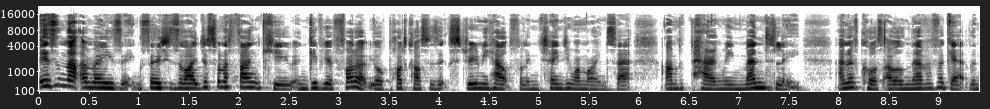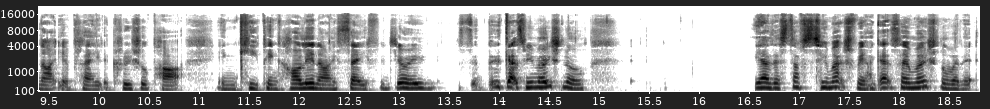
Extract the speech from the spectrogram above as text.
Isn't that amazing? So she said, I just want to thank you and give you a follow up. Your podcast was extremely helpful in changing my mindset and preparing me mentally. And of course, I will never forget the night it played a crucial part in keeping Holly and I safe during, it gets me emotional. Yeah, this stuff's too much for me. I get so emotional with it.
